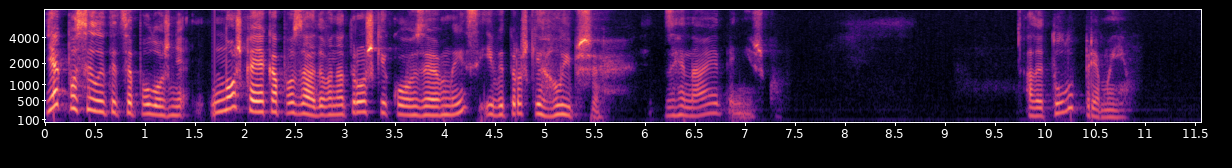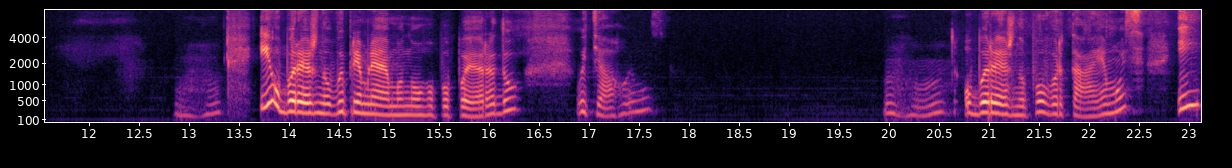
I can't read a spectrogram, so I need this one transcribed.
Як посилити це положення? Ножка, яка позаду, вона трошки ковзає вниз, і ви трошки глибше згинаєте ніжку. Але тулуб прямий. Угу. І обережно випрямляємо ногу попереду. Витягуємось. Угу. Обережно повертаємось і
